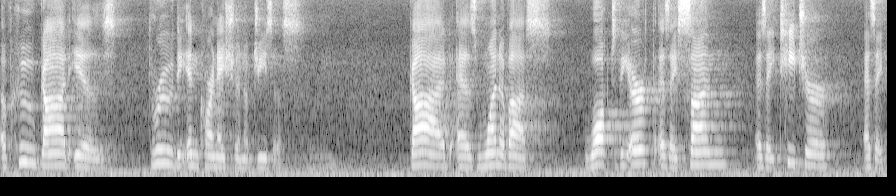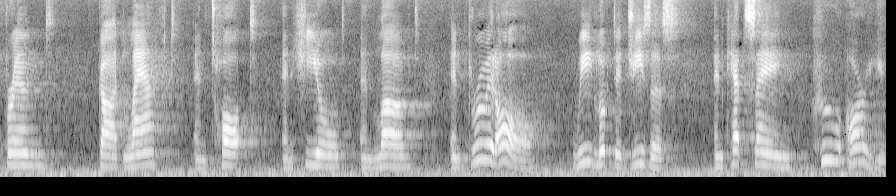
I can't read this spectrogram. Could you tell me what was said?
of who God is through the incarnation of Jesus. God, as one of us, walked the earth as a son, as a teacher, as a friend. God laughed and taught and healed and loved. And through it all, we looked at Jesus and kept saying, Who are you?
